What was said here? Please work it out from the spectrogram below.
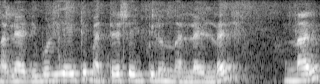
നല്ല അടിപൊളിയായിട്ട് മറ്റേ ഷേപ്പിലൊന്നല്ല ഉള്ളത് എന്നാലും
